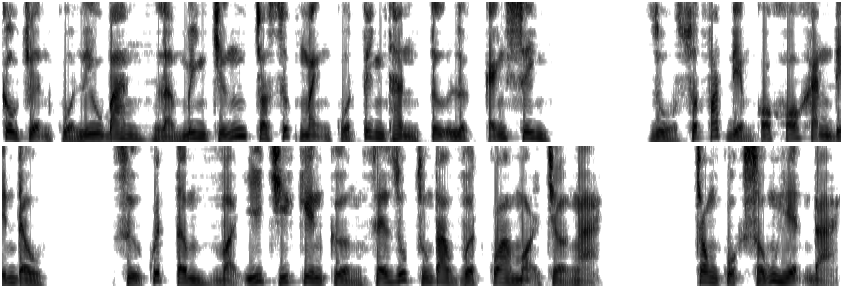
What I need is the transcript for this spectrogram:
Câu chuyện của Lưu Bang là minh chứng cho sức mạnh của tinh thần tự lực cánh sinh. Dù xuất phát điểm có khó khăn đến đâu, sự quyết tâm và ý chí kiên cường sẽ giúp chúng ta vượt qua mọi trở ngại. Trong cuộc sống hiện đại,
